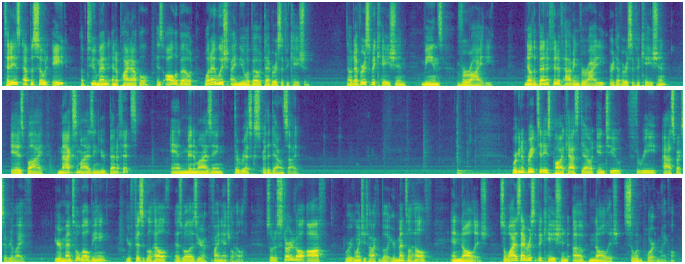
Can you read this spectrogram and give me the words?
Today's episode 8 of Two Men and a Pineapple is all about what I wish I knew about diversification. Now, diversification means variety. Now, the benefit of having variety or diversification is by maximizing your benefits and minimizing the risks or the downside. We're going to break today's podcast down into three aspects of your life your mental well being, your physical health, as well as your financial health. So, to start it all off, we're going to talk about your mental health and knowledge. So, why is diversification of knowledge so important, Michael?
